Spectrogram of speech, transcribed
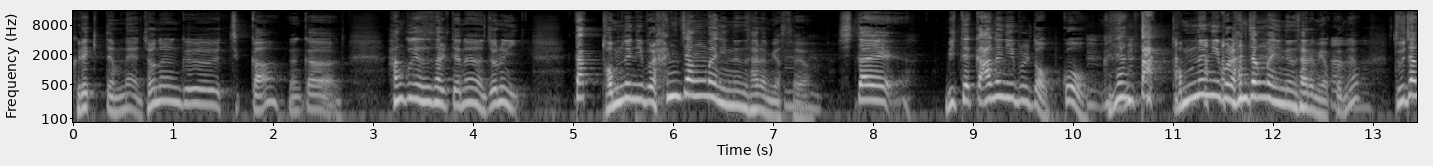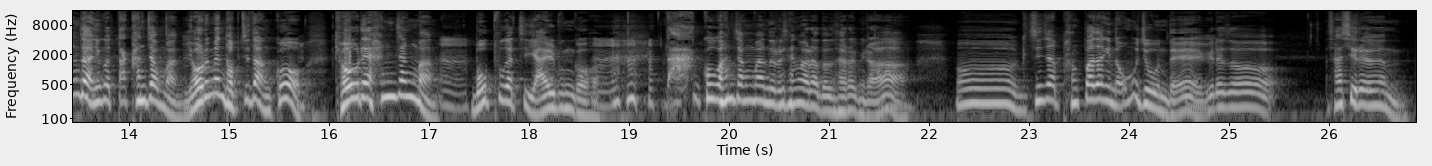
그랬기 때문에 저는 그 집가 그러니까 한국에서 살 때는 저는 딱 덮는 이불 한 장만 있는 사람이었어요. 시다에 밑에 까는 이불도 없고 그냥 딱 덮는 이불 한 장만 있는 사람이었거든요. 두 장도 아니고 딱 한 장만. 여름엔 덥지도 않고 겨울에 한 장만. 응. 모프 같이 얇은 거. 딱 그거 한 장만으로 생활하던 사람이라 어 진짜 방바닥이 너무 좋은데 그래서 사실은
